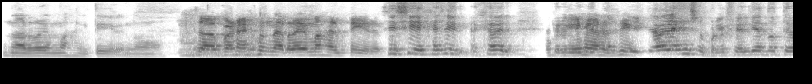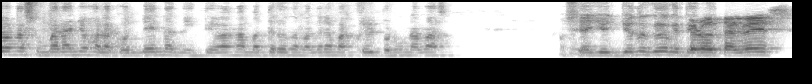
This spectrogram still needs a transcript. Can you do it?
Una rueda más al tigre, no. O sea, para una red más al tigre. Sí, sí, es que, es que, a ver, pero Es así. inevitable es eso, porque al final del día no te van a sumar años a la condena ni te van a matar de una manera más cruel por una más. O sea, yo, yo no creo que te... Pero tal vez,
